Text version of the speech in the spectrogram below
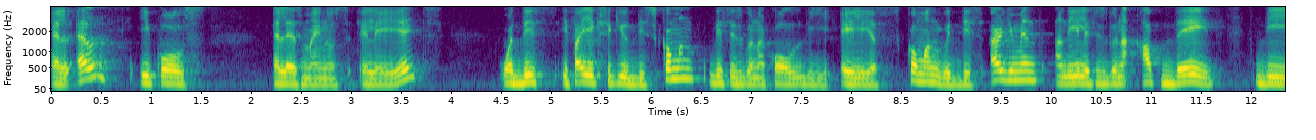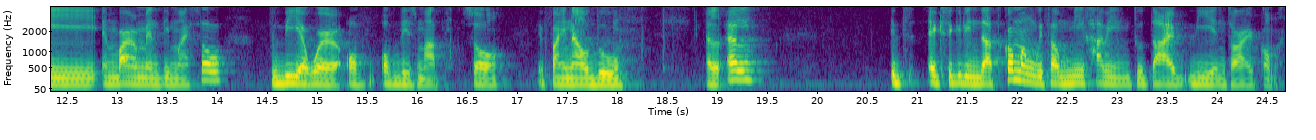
ll equals ls minus lah8, what this, if I execute this command, this is going to call the alias command with this argument, and the alias is going to update the environment in my shell to be aware of, of this mapping. So if I now do ll, it's executing that command without me having to type the entire command.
